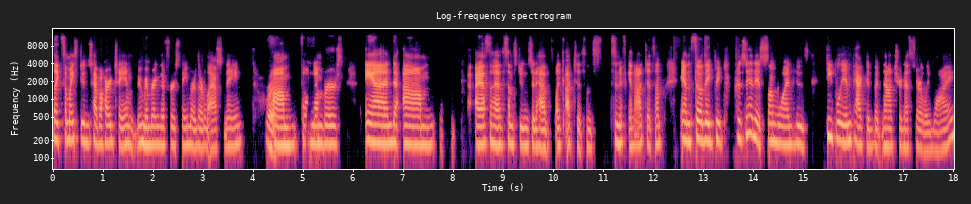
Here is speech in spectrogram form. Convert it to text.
like some of my students have a hard time remembering their first name or their last name, Right. um, phone numbers. And um, I also have some students that have like autism, significant autism. And so they pre- present as someone who's deeply impacted, but not sure necessarily why.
